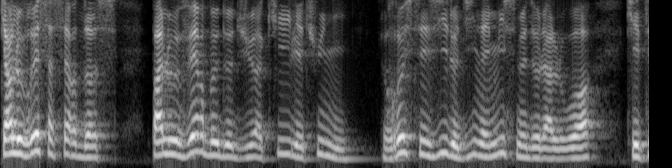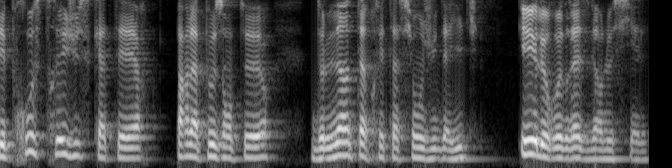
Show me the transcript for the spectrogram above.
Car le vrai sacerdoce, pas le Verbe de Dieu à qui il est uni, ressaisit le dynamisme de la loi qui était prostré jusqu'à terre par la pesanteur de l'interprétation judaïque et le redresse vers le ciel.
